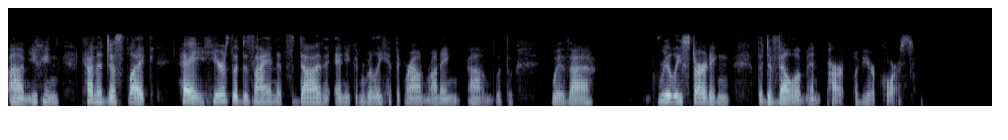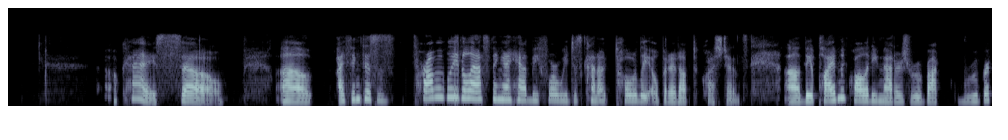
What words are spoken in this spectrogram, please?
um, you can kind of just like, hey, here's the design, it's done, and you can really hit the ground running um, with, with uh, really starting the development part of your course. Okay, so uh, I think this is probably the last thing I had before we just kind of totally open it up to questions. Uh, the Applied Quality Matters rubric, rubric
